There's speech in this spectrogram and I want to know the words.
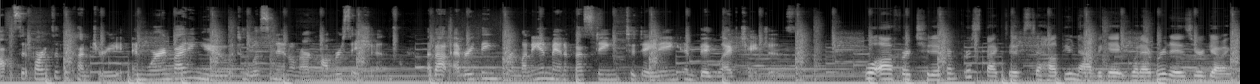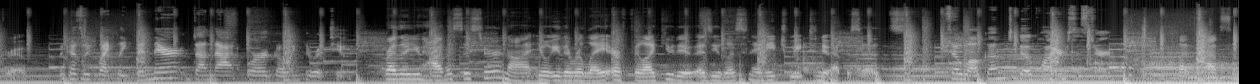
opposite parts of the country, and we're inviting you to listen in on our conversations about everything from money and manifesting to dating and big life changes. We'll offer two different perspectives to help you navigate whatever it is you're going through. Because we've likely been there, done that, or are going through it too. Whether you have a sister or not, you'll either relate or feel like you do as you listen in each week to new episodes. So, welcome to Go Call Your Sister. Let's have some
